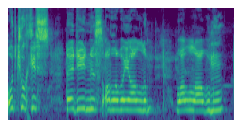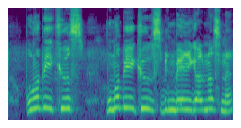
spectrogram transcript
o çok istediğiniz arabayı aldım. Vallahi bunu buna bir 200 buna bir 200 bin beğeni gelmez mi?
